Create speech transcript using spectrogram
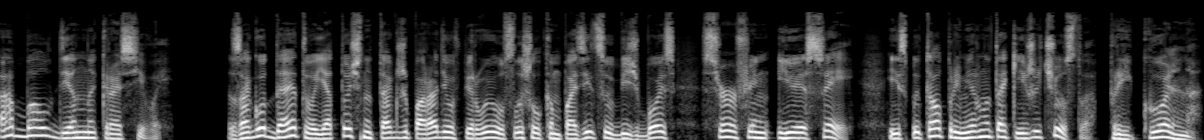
обалденно красивой. За год до этого я точно так же по радио впервые услышал композицию Beach Boys «Surfing USA» и испытал примерно такие же чувства. Прикольно.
